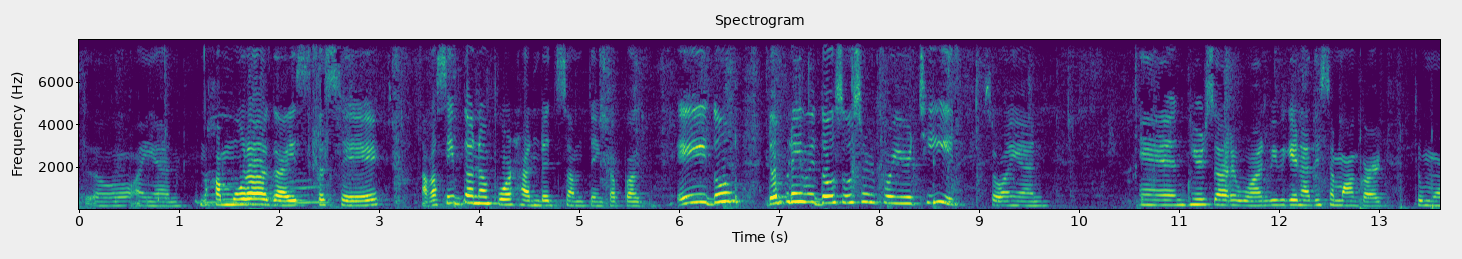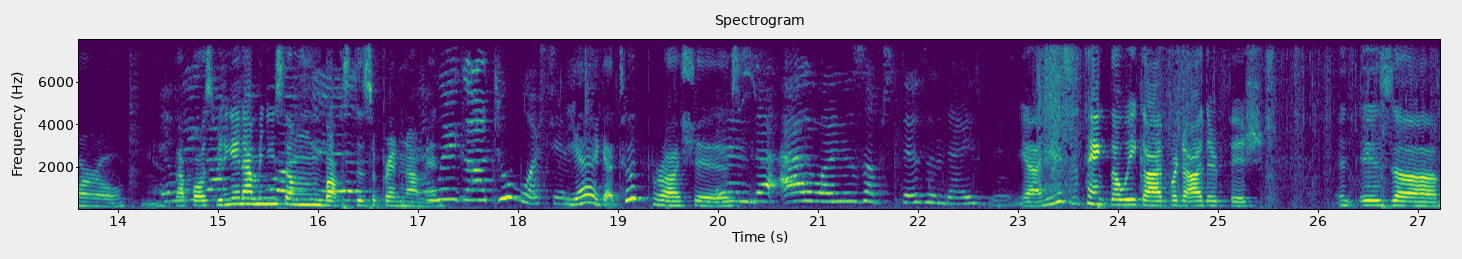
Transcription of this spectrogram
So, ayan. Nakamura, guys, kasi nakasave ka ng 400 something kapag eh don't don't play with those those are for your teeth. So, ayan. And here's the other one. Bibigyan natin sa mga guard tomorrow. Ayan. Tapos, binigay namin yung isang box to sa friend namin. We got two brushes. Yeah, I got toothbrushes. And the other one is upstairs in Daddy's room. Yeah, here's the tank that we got for the other fish. It is, uh,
